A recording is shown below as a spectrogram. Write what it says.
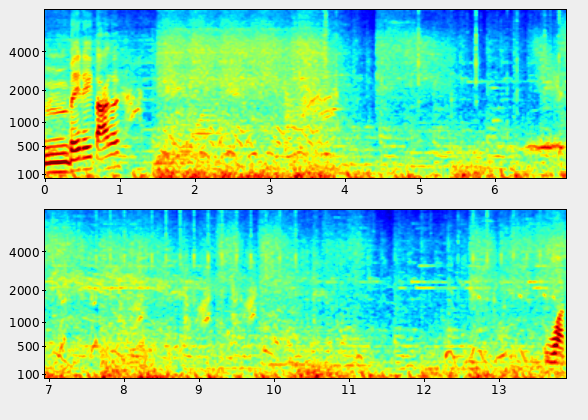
唔俾你打佢。哇頂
